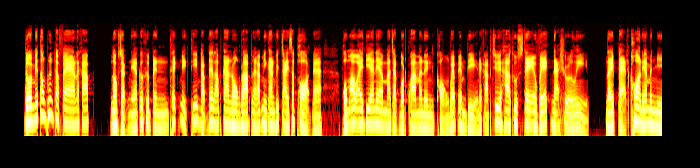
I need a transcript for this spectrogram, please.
โดยไม่ต้องพึ่งกาแฟนะครับ นอกจากนี้ก็คือเป็นเทคนิคที่แบบได้รับการรองรับนะครับ มีการวิจัย support นะผมเอาไอเดียเนี่ยมาจากบทความมาหนึ่งของ WebMD นะครับชื่อ How to Stay Awake Naturally ใน 8 ข้อนี้มันมี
